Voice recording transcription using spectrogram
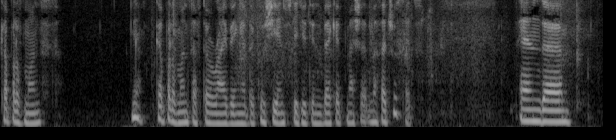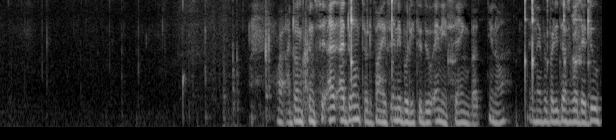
Couple of months. Yeah, a couple of months after arriving at the Kushi Institute in Becket, Massachusetts. And. Um, well, I don't consider, I, I don't advise anybody to do anything, but you know, and everybody does what they do.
